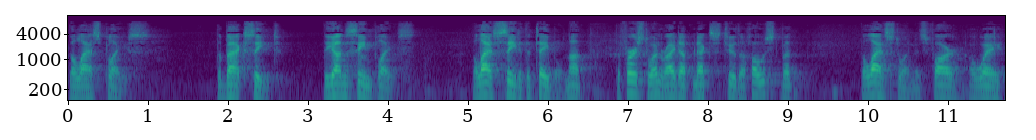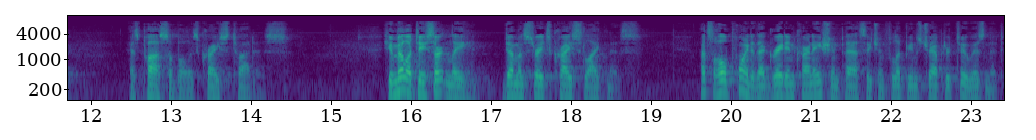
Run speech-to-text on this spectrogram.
the last place, the back seat, the unseen place, the last seat at the table, not the first one right up next to the host, but the last one as far away as possible, as Christ taught us. Humility certainly demonstrates Christ likeness. That's the whole point of that great incarnation passage in Philippians chapter 2, isn't it?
